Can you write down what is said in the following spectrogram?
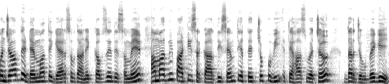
ਪੰਜਾਬ ਦੇ ਡੈਮਾਂ ਤੇ ਗੈਰ ਸੰਵਿਧਾਨਿਕ ਕਬਜ਼ੇ ਦੇ ਸਮੇਂ ਆਮ ਆਦਮੀ ਪਾਰਟੀ ਸਰਕਾਰ ਦੀ ਸਹਿਮਤੀ ਅਤੇ ਚੁੱਪ ਵੀ ਇਤਿਹਾਸ ਵਿੱਚ ਦਰਜ ਹੋਵੇਗੀ।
